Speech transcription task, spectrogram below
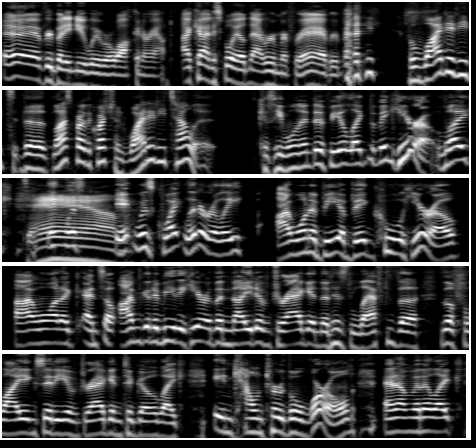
everybody knew we were walking around i kind of spoiled that rumor for everybody But why did he? T- the last part of the question. Why did he tell it? Because he wanted to feel like the big hero like Damn. it was, it was quite literally i want to be a big cool hero I want to, and so I'm going to be the hero, the knight of dragon that has left the the flying city of dragon to go like encounter the world, and I'm going to like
